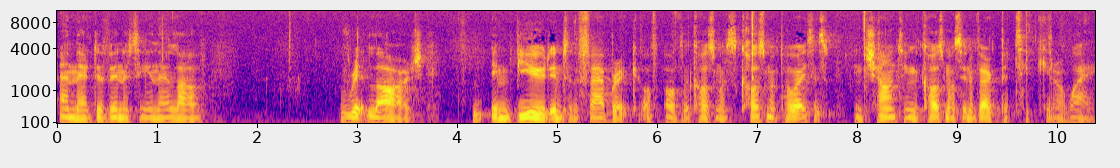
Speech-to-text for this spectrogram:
and their divinity and their love writ large imbued into the fabric of, of the cosmos. Cosmopoesis, enchanting the cosmos in a very particular way.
